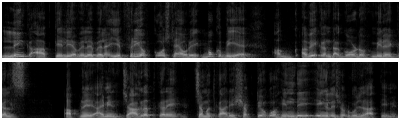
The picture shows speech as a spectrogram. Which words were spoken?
लिंक आपके लिए अवेलेबल हैं। ये फ्री ऑफ़ कॉस्ट है और एक बुक भी है awaken the god of miracles अपने आई मीन जागृत करें चमत्कारी शक्तियों को हिंदी इंग्लिश और गुजराती में।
